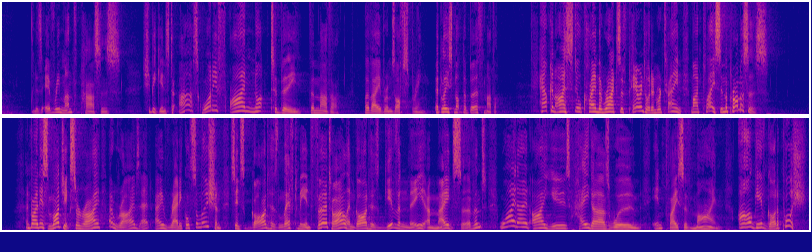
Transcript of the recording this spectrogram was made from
and as every month passes, she begins to ask, What if I'm not to be the mother of Abram's offspring, at least not the birth mother? How can I still claim the rights of parenthood and retain my place in the promises? And by this logic, Sarai arrives at a radical solution. Since God has left me infertile and God has given me a maidservant, why don't I use Hagar's womb in place of mine? I'll give God a push.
